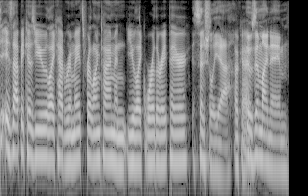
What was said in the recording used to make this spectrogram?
is that because you like had roommates for a long time and you like were the ratepayer? Essentially, yeah. Okay. It was in my name.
